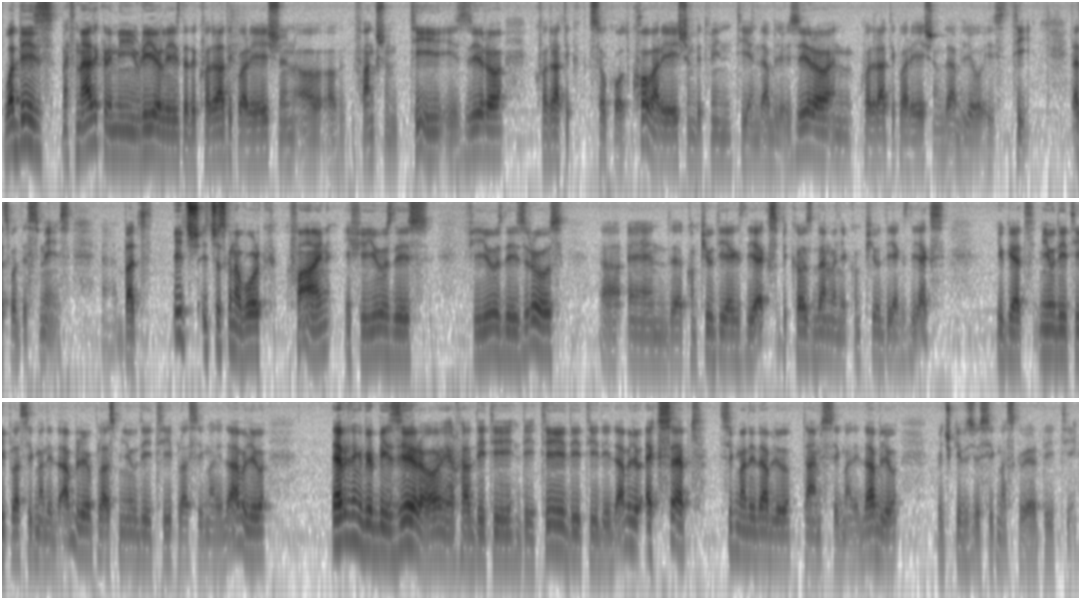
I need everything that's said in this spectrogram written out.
What these mathematically mean really is that the quadratic variation of, of function t is 0, quadratic so-called covariation between t and w is 0, and quadratic variation of w is t. That's what this means. Uh, but it's, it's just going to work fine if you use these, if you use these rules uh, and uh, compute dx dx, because then when you compute dx dx, you get mu dt plus sigma dw plus mu dt plus sigma dw. Everything will be zero. You'll have dt dt, dt dw, except sigma dw times sigma dw, which gives you sigma squared dt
